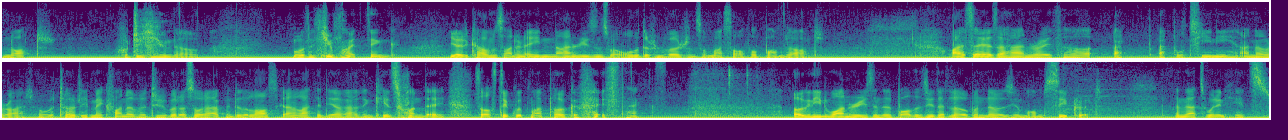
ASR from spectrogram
not. What do you know? More than you might think. Here it comes, 189 reasons why all the different versions of myself are bummed out. I say as a hand wraith, uh, Ap Appletini? I know right, I would totally make fun of her too, but I saw what happened to the last guy and I like the idea of having kids one day, so I'll stick with my poker face, thanks. Only need one reason, it bothers you that Loba knows your mom's secret. And that's when it hits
